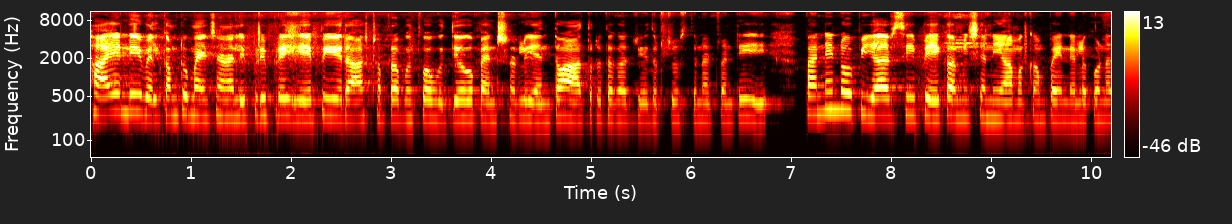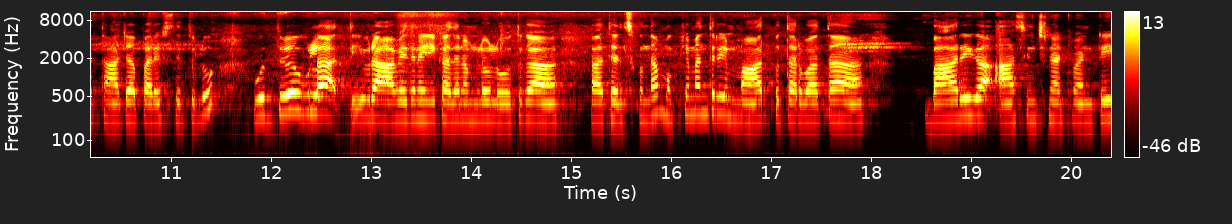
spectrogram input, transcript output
హాయ్ అండి వెల్కమ్ టు మై ఛానల్. ఇప్పుడిప్పుడే ఏపీ రాష్ట్ర ప్రభుత్వ ఉద్యోగ పెన్షనర్లు ఎంతో ఆతృతగా ఎదురు చూస్తున్నటువంటి పన్నెండో పిఆర్సీ పే కమిషన్ నియామకంపై నెలకొన్న తాజా పరిస్థితులు ఉద్యోగుల తీవ్ర ఆవేదన ఈ కథనంలో లోతుగా తెలుసుకుందాం. ముఖ్యమంత్రి మార్పు తర్వాత భారీగా ఆశించినటువంటి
